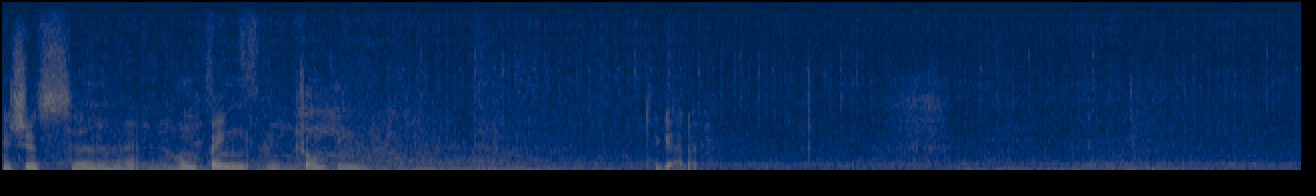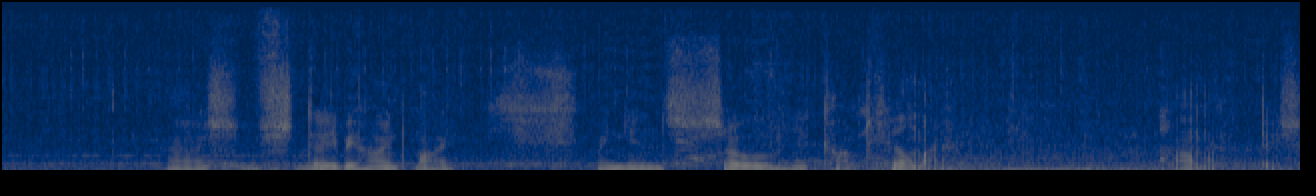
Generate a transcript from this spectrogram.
It's just uh, humping and jumping together. Sh stay behind my minions so he can't kill my... Oh my days.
